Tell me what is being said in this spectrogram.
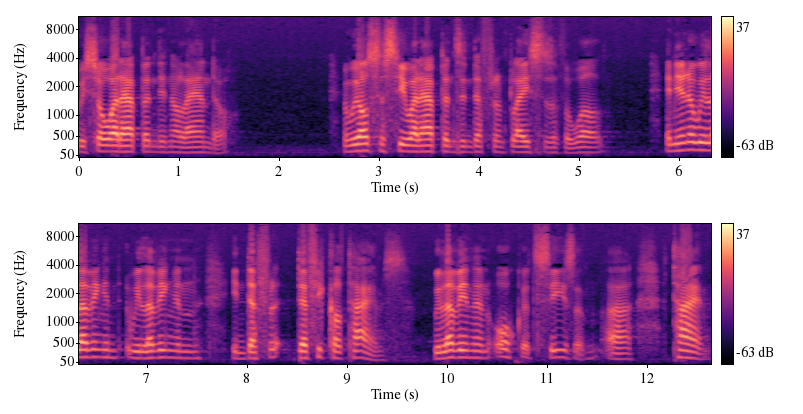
we saw what happened in Orlando. And we also see what happens in different places of the world. And you know, we're living in, we're living in, in diff- difficult times. We live in an awkward season, uh, time.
